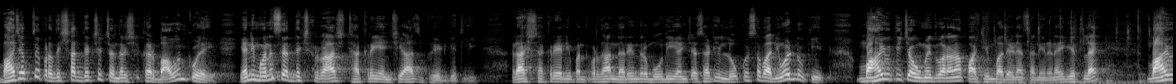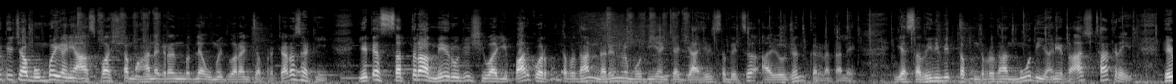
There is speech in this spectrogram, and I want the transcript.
भाजपचे प्रदेशाध्यक्ष चंद्रशेखर बावनकुळे यांनी मनसे अध्यक्ष राज ठाकरे यांची आज भेट घेतली. राज ठाकरे यांनी पंतप्रधान नरेंद्र मोदी यांच्यासाठी लोकसभा निवडणुकीत महायुतीच्या उमेदवारांना पाठिंबा देण्याचा निर्णय घेतलाय. महायुतीच्या मुंबई आणि आसपासच्या महानगरांमधल्या उमेदवारांच्या प्रचारासाठी येत्या सतरा मे रोजी शिवाजी पार्कवर पंतप्रधान नरेंद्र मोदी यांच्या जाहीर सभेचं आयोजन करण्यात आलंय. या सभेनिमित्त पंतप्रधान मोदी आणि राज ठाकरे हे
